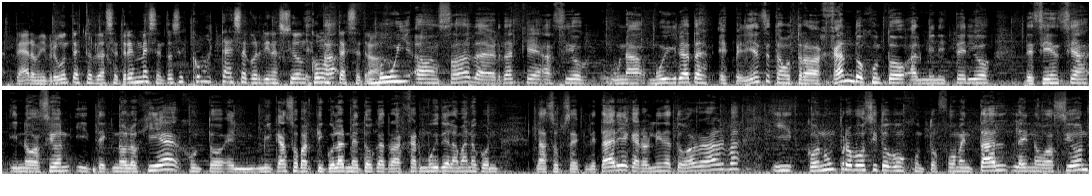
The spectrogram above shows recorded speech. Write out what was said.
bien. claro, mi pregunta esto es de hace tres meses. Entonces, ¿cómo está esa coordinación? ¿Cómo está, ese trabajo? Muy avanzada, la verdad es que ha sido una muy grata experiencia. Estamos trabajando junto al Ministerio de Ciencia, Innovación y Tecnología. Junto, en mi caso particular, me toca trabajar muy de la mano con la subsecretaria Carolina Tobar Alba y con un propósito conjunto: fomentar la innovación,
